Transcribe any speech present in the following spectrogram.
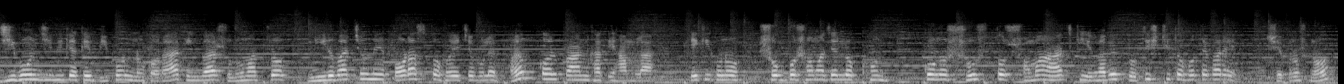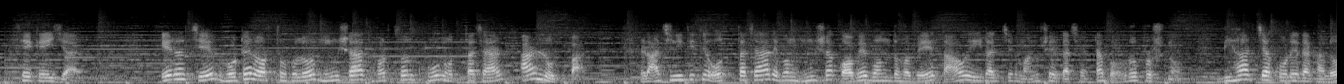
জীবন জীবিকাকে বিপন্ন করা কিংবা শুধুমাত্র নির্বাচনে পরাস্ত হয়েছে বলে ভয়ঙ্কর প্রাণঘাতী হামলা, এ কি কোনো সভ্য সমাজের লক্ষণ? কোনো সুস্থ সমাজ কি এভাবে প্রতিষ্ঠিত হতে পারে সে প্রশ্ন থেকেই যায় এর রাজ্যে ভোটের অর্থ হলো হিংসা ধর্ষণ খুন অত্যাচার আর লুটপাট রাজনীতিতে অত্যাচার এবং হিংসা কবে বন্ধ হবে তাও এই রাজ্যের মানুষের কাছে একটা বড় প্রশ্ন বিহার যা করে দেখালো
